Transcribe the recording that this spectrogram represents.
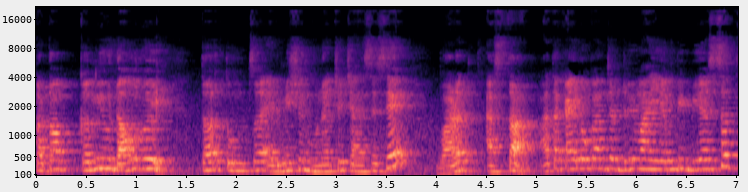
कट ऑफ कमी डाऊन होईल तर तुमचं ऍडमिशन होण्याचे चान्सेस हे वाढत असतात. आता काही लोकांचं ड्रीम आहे एमबीबीएसच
